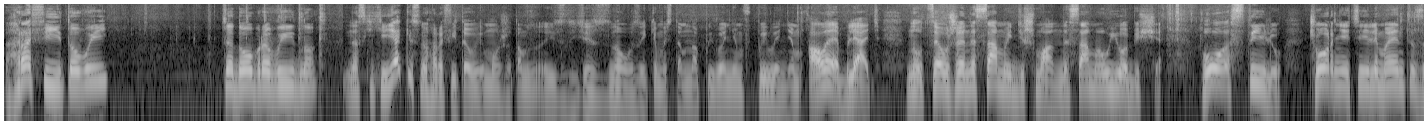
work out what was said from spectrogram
Графітовий. Це добре видно. Наскільки якісно графітовий, може там знову з якимось там напиленням, впиленням. Але, блядь, ну це вже не самий дішман, не саме уйобіще. По стилю. Чорні ці елементи з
